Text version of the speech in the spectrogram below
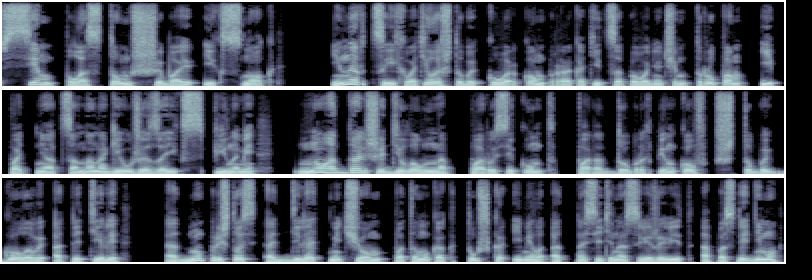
всем пластом сшибаю их с ног. Инерции хватило, чтобы кувырком прокатиться по вонючим трупам и подняться на ноги уже за их спинами. Ну а дальше делов на пару секунд, пара добрых пинков, чтобы головы отлетели. Одну пришлось отделять мечом, потому как тушка имела относительно свежий вид, а последнему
